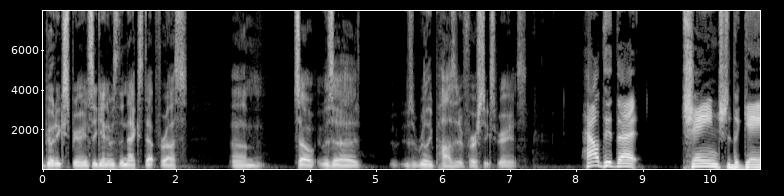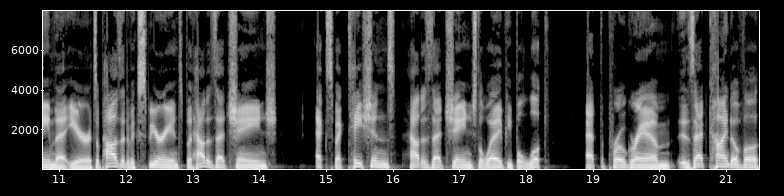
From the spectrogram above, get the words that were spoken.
good experience. Again, it was the next step for us. Um, so it was a it was a really positive first experience. How did that change the game that year? It's a positive experience, but how does that change expectations? How does that change the way people look at the program? Is that kind of a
